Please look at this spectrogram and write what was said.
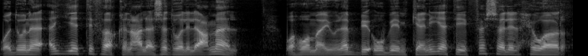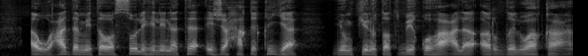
ودون أي اتفاق على جدول الأعمال وهو ما ينبئ بإمكانية فشل الحوار أو عدم توصله لنتائج حقيقية يمكن تطبيقها على أرض الواقع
